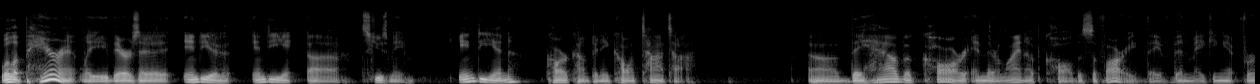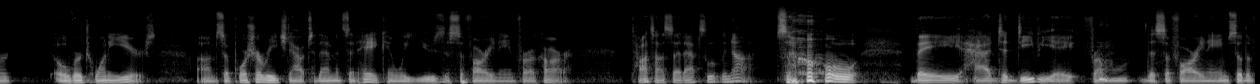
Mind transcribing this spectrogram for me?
Well, apparently there's a India India uh, excuse me Indian car company called Tata. Uh, they have a car in their lineup called the Safari. They've been making it for over 20 years. Um, so Porsche reached out to them and said, "Hey, can we use the Safari name for our car?" Tata said, "Absolutely not." So they had to deviate from the Safari name. So the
